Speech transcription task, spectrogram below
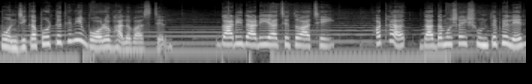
পঞ্জিকা পড়তে তিনি বড় ভালোবাসতেন। গাড়ি দাঁড়িয়ে আছে তো আছেই। হঠাৎ দাদামশাই শুনতে পেলেন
